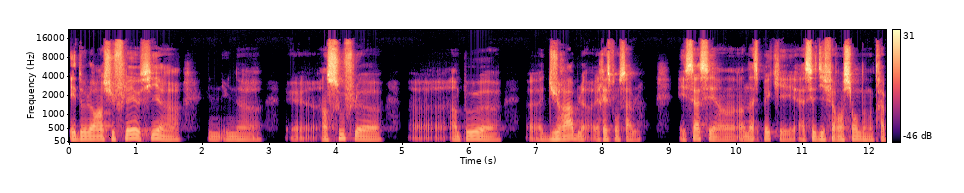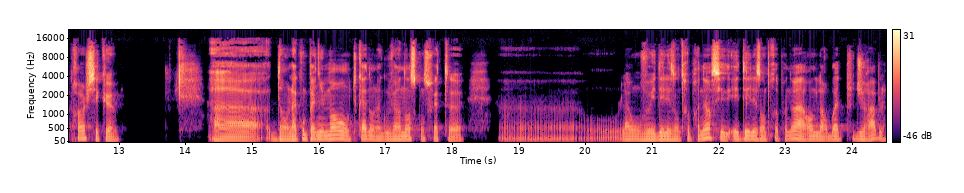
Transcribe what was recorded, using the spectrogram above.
et de leur insuffler aussi euh, euh, un souffle euh, un peu durable et responsable. Et ça, c'est un, aspect qui est assez différenciant dans notre approche, c'est que dans l'accompagnement, en tout cas dans la gouvernance qu'on souhaite, là où on veut aider les entrepreneurs, c'est aider les entrepreneurs à rendre leur boîte plus durable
